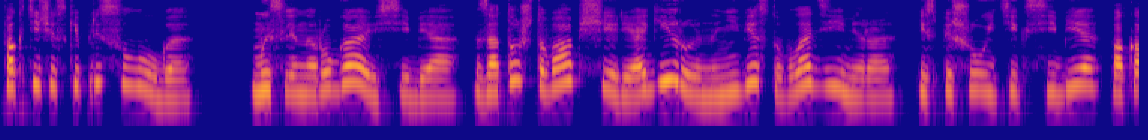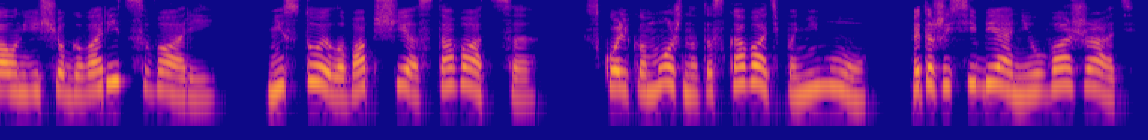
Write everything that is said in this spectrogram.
фактически прислуга. Мысленно ругаю себя за то, что вообще реагирую на невесту Владимира и спешу уйти к себе, пока он еще говорит с Варей. Не стоило вообще оставаться. Сколько можно тосковать по нему? Это же себя не уважать.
